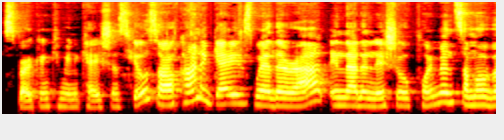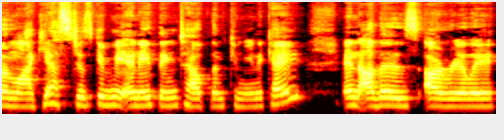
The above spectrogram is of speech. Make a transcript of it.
spoken communication skills. So I'll kind of gaze where they're at in that initial appointment. Some of them like, yes, just give me anything to help them communicate and others are really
